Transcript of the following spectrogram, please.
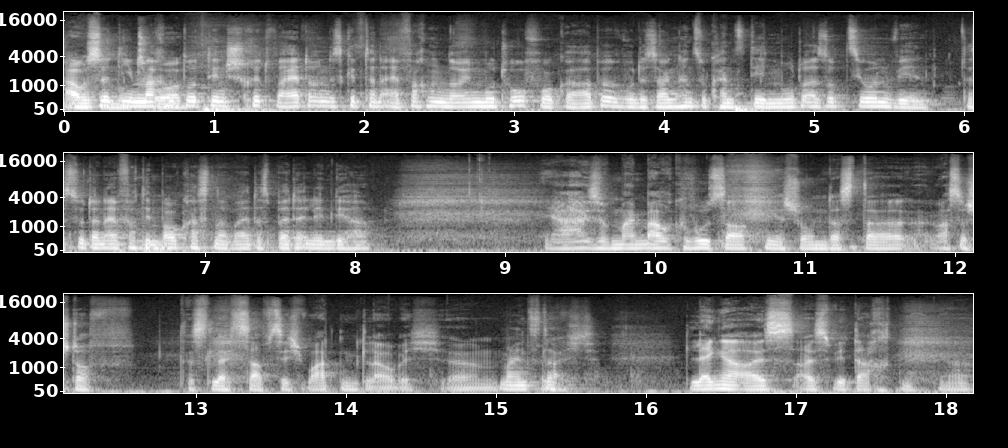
Außer die machen dort den Schritt weiter und es gibt dann einfach eine neue Motorvorgabe, wo du sagen kannst, du kannst den Motor als Option wählen, dass du dann einfach mhm. den Baukasten erweiterst bei der LMDH. Ja, also mein Bauchgefühl sagt mir schon, dass da Wasserstoff, das lässt auf sich warten, glaube ich. Ähm, Meinst du? Länger als, als wir dachten, ja.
